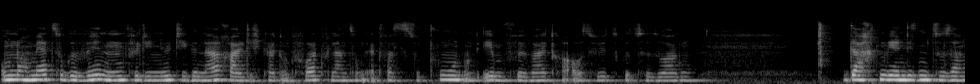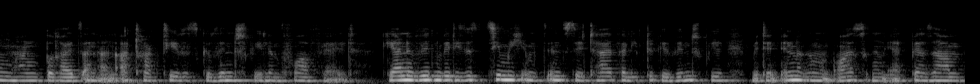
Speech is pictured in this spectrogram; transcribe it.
Um noch mehr zu gewinnen, für die nötige Nachhaltigkeit und Fortpflanzung etwas zu tun und eben für weitere Auswüchse zu sorgen, dachten wir in diesem Zusammenhang bereits an ein attraktives Gewinnspiel im Vorfeld. Gerne würden wir dieses ziemlich ins Detail verliebte Gewinnspiel mit den inneren und äußeren Erdbeersamen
